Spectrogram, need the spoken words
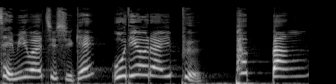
재미와 지식의 오디오 라이프. 팝빵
